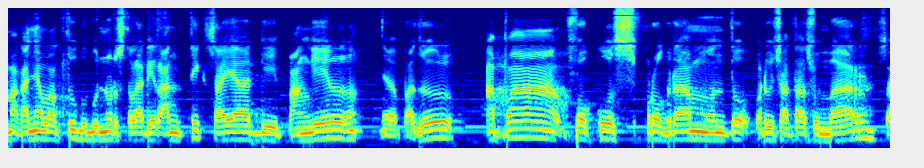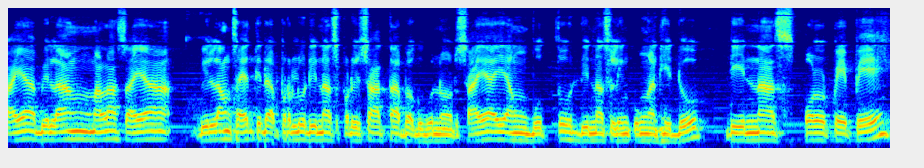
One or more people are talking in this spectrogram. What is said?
makanya waktu gubernur setelah dirantik saya dipanggil ya, Pak Zul apa fokus program untuk pariwisata Sumbar? Saya bilang malah saya bilang saya tidak perlu dinas pariwisata Pak Gubernur. Saya yang butuh dinas lingkungan hidup, dinas Pol PP,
